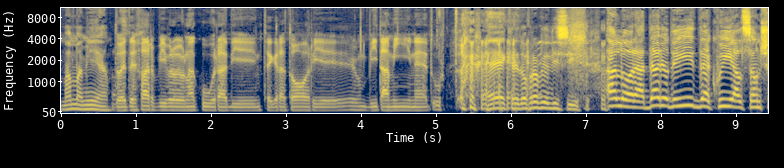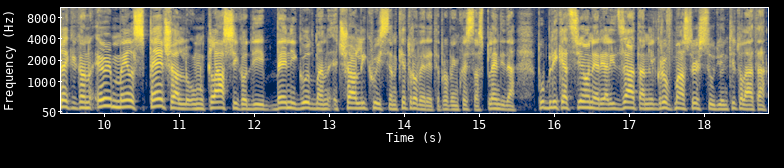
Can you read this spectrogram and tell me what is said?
mamma mia. Dovete fare darvi una cura di integratori, vitamine, tutto. Eh, credo proprio di sì. Allora, Dario De Ida qui al soundcheck con Airmail Special, un classico di Benny Goodman e Charlie Christian che troverete proprio in questa splendida pubblicazione realizzata nel Groove Master Studio intitolata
